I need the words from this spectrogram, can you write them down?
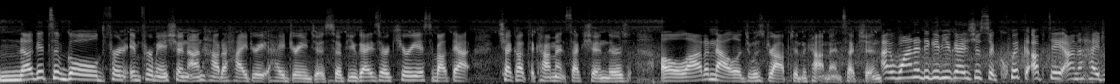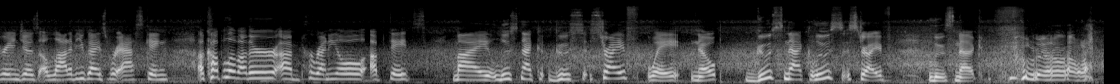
nuggets of gold for information on how to hydrate hydrangeas. So if you guys are curious about that, check out the comment section. There's a lot of knowledge was dropped in the comment section. I wanted to give you guys just a quick update on the hydrangeas. A lot of you guys were asking a couple of other um, perennial updates my loose neck goose strife. Wait, nope. Goose neck loose strife, loose neck.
